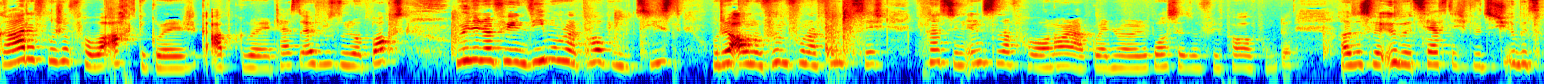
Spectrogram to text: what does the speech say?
gerade frisch auf Power 8 gegradet, upgradet hast, öffnest du eine Box und wenn du dann für ihn 700 Powerpunkte ziehst oder auch nur 550, dann kannst du ihn instant auf Power 9 upgraden, weil du brauchst ja so viele Powerpunkte. Also es wäre übelst heftig, würde sich übelst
